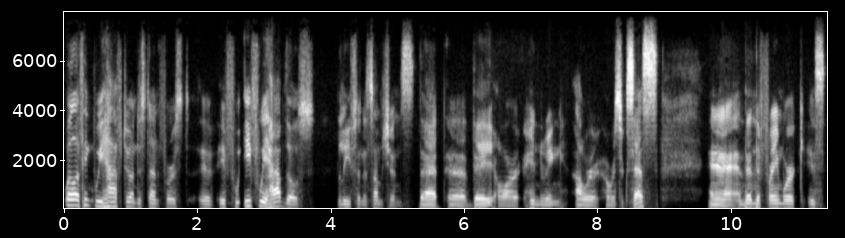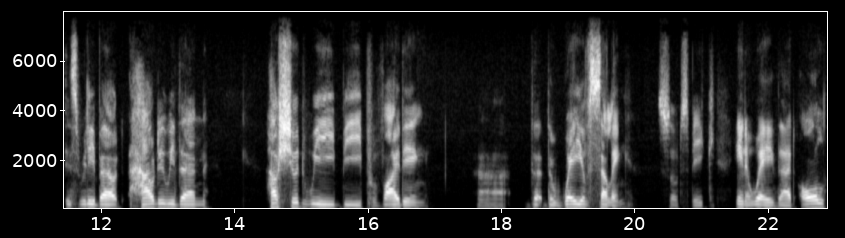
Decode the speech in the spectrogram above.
Well, I think we have to understand first uh, if we, if we have those beliefs and assumptions that uh, they are hindering our our success, uh, and then the framework is is really about how do we then, how should we be providing uh, the the way of selling, so to speak, in a way that all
